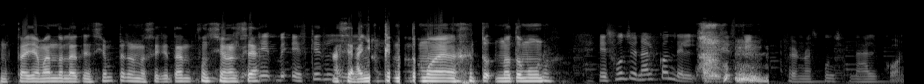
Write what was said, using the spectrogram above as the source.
está llamando la atención, pero no sé qué tan funcional sea. Eh, Hace años que no tomo, no tomo uno. Es funcional con el, el Steam, pero no es funcional con,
